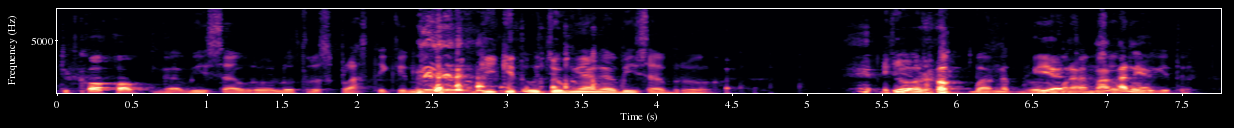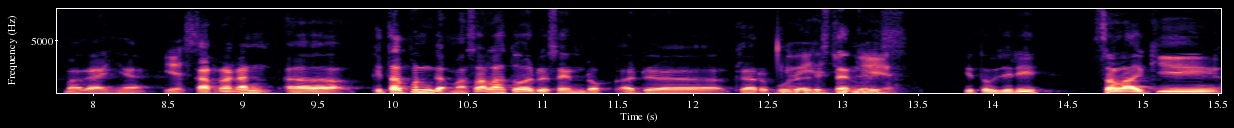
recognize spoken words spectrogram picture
Dikokop. Nggak bisa bro. Lu terus plastikin lu gigit ujungnya nggak bisa bro. Jorok banget bro. Iya, nah makan soto makanya, begitu. makanya, Yes. karena kan eh, kita pun nggak masalah tuh ada sendok, ada garpu Oh, dari iya stainless, gitu. Jadi selagi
